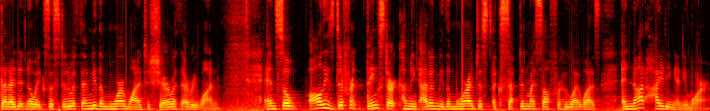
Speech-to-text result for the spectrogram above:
that I didn't know existed within me, the more I wanted to share with everyone. And so all these different things start coming out of me, the more I just accepted myself for who I was and not hiding anymore.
